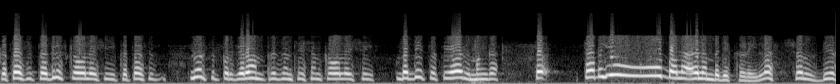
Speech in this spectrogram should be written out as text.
که تاسو تدریس کولای شئ که تاسو نور څه پروګرام پریزنټیشن کولای شئ به دې ته تیار منګه ته تا به یو بل علم به دې کړی لس شل ډېر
